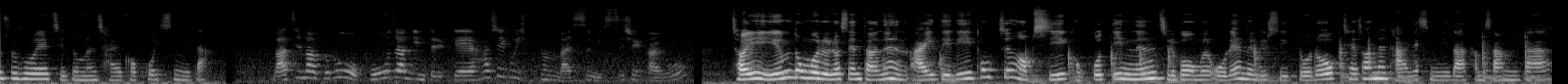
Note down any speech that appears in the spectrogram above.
수술 후에 지금은 잘 걷고 있습니다. 마지막으로 보호자님들께 하시고 싶은 말씀 있으실까요? 저희 이음동물의료센터는 아이들이 통증 없이 걷고 뛰는 즐거움을 오래 누릴 수 있도록 최선을 다하겠습니다. 감사합니다.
